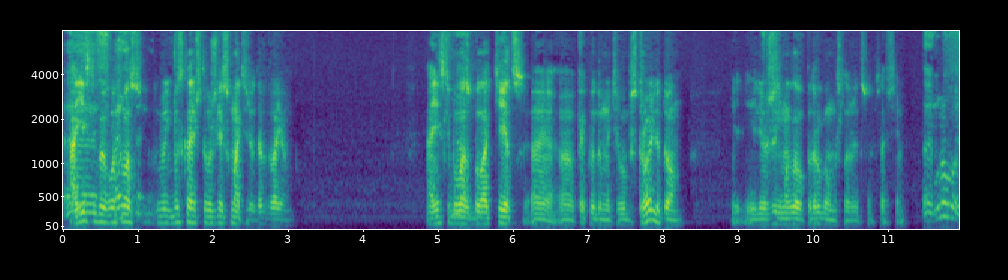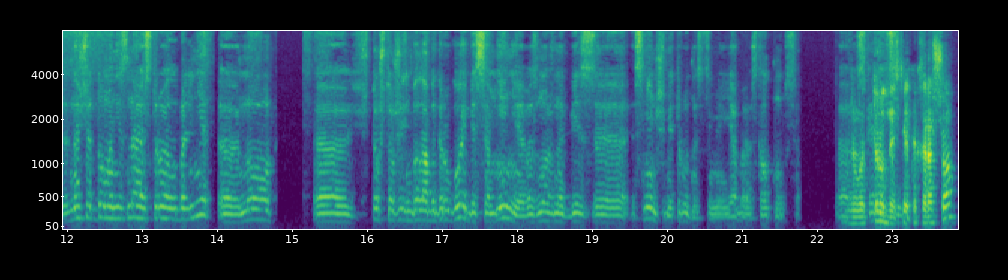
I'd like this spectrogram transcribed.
А э, если бы вот у вас, вы, вы сказали, что вы жили с матерью, да, вдвоем? А если бы у вас был отец, э, э, как вы думаете, вы бы строили дом? Или жизнь могла бы по-другому сложиться совсем? Э, ну, насчет дома не знаю, строил бы или нет, э, но Э, то, что жизнь была бы другой, без сомнения, возможно, без, с меньшими трудностями я бы столкнулся. Ну вот трудности это хорошо?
